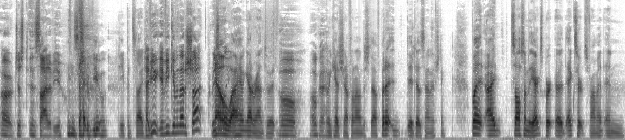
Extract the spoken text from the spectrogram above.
Oh, just inside of you. Inside of you, deep inside you. Have you have you given that a shot? Recently? No, I haven't got around to it. Oh, okay. I've been catching up on other stuff, but it, it does sound interesting. But I saw some of the expert uh, excerpts from it, and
